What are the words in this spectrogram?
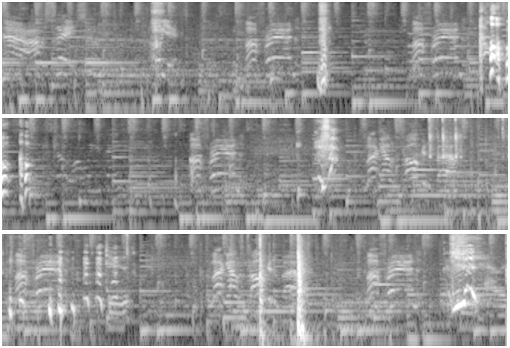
Now, I was saying. Oh, yeah. My friend. My friend. oh, oh. My friend. Like I was talking about. My friend. Like I was talking about. My friend. Hours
